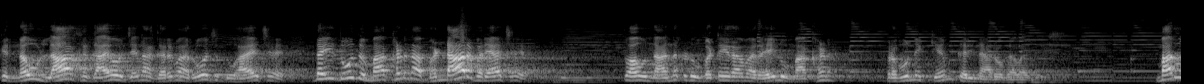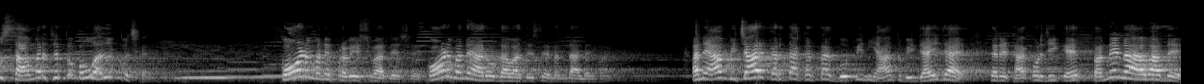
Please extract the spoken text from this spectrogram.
કે નવ લાખ ગાયો જેના ઘરમાં રોજ દુહાય છે, દહીં, દૂધ, માખણના ભંડાર ભર્યા છે. તો આવું નાનકડું બટેરામાં રહેલું માખણ પ્રભુને કેમ કરીને આરોગાવા જઈશ મારું સામર્થ્ય તો બહુ અલ્પ છે. કોણ મને પ્રવેશવા દેશે? કોણ મને આરોગાવા દેશે નંદાલયમાં? અને આમ વિચાર કરતા કરતા ગોપીની આંખ ભીંજાઈ જાય, ત્યારે ઠાકોરજી કહે, તને ના આવવા દે.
